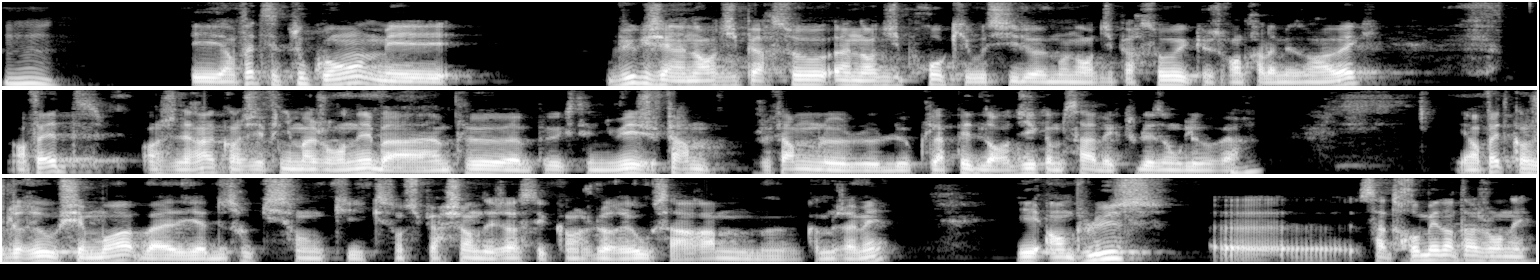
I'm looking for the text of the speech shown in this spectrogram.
Hmm. Et en fait, c'est tout con, mais vu que j'ai un ordi perso, un ordi pro qui est aussi le, mon ordi perso et que je rentre à la maison avec, en fait, en général, quand j'ai fini ma journée, bah, un peu, un peu exténué, je ferme, je ferme le, le, le clapet de l'ordi comme ça avec tous les onglets ouverts. Mhm. Et en fait, quand je le réouvre chez moi, bah, il y a deux trucs qui sont, qui, qui sont super chiants déjà, c'est quand je le réouvre, ça rame euh, comme jamais. Et en plus, euh, ça te remet dans ta journée.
